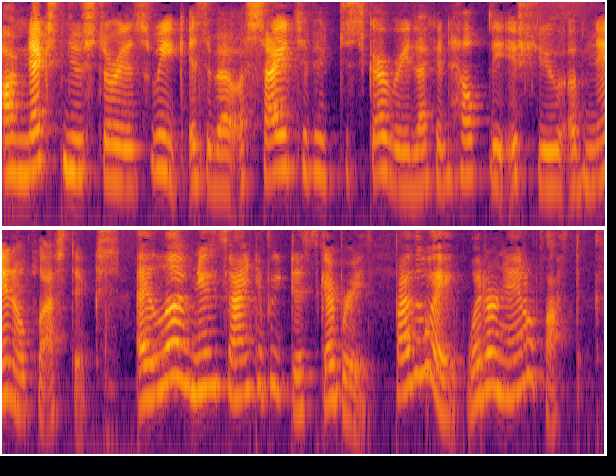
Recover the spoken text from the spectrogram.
Our next news story this week is about a scientific discovery that can help the issue of nanoplastics. I love new scientific discoveries. By the way, what are nanoplastics?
